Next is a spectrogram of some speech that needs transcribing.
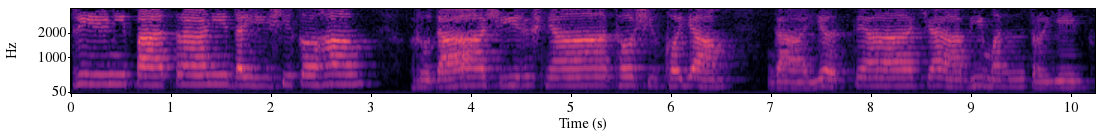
त्रीणि पात्राणि दैशिकः हृदा शीर्ष्ण्याथ शिखयाम् गायत्र्या चाभिमन्त्रयेत्।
